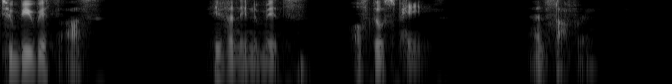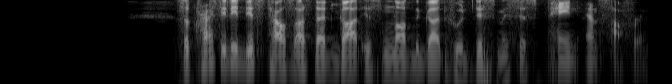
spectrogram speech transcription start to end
to be with us, even in the midst of those pains and suffering. So Christ this tells us that God is not the God who dismisses pain and suffering.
